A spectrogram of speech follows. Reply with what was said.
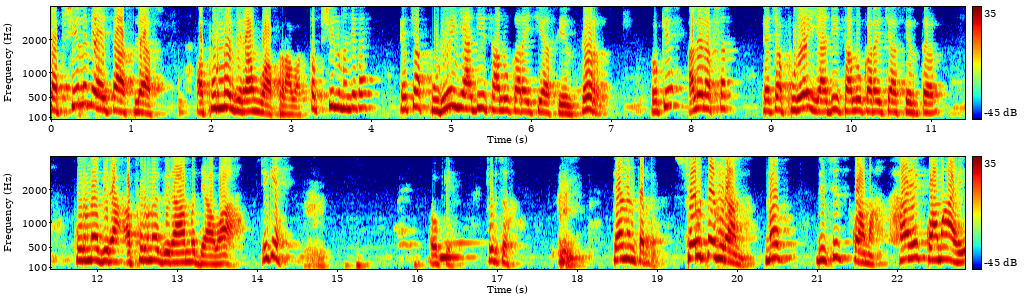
तपशील द्यायचा असल्यास अपूर्ण विराम वापरावा. तपशील म्हणजे काय? त्याच्या पुढे यादी चालू करायची असेल तर. ओके? आले लक्षात? त्याच्या पुढे यादी चालू करायची असेल तर पूर्ण विराम अपूर्ण विराम द्यावा. ठीक आहे? ओके पुढचं. त्यानंतर स्वल्प विराम. मग दिस इज कॉमा हा एक कॉमा आहे.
